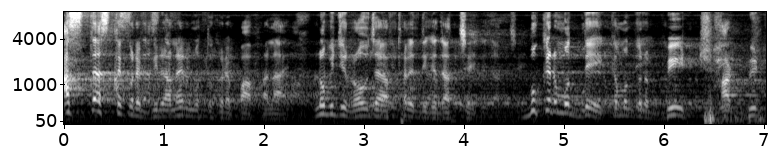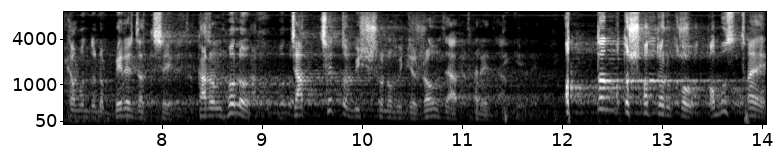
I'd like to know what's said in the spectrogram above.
আস্তে আস্তে করে বিড়ালের মতো করে পা ফেলায়। নবীজি রৌজা আথারের দিকে যাচ্ছে। বুকের মধ্যে কেমন যেন বিট হার্ট বিট কেমন যেন বেড়ে যাচ্ছে। কারণ হলো, যাচ্ছে তো বিশ্ব নবীজির রৌজা আথারের দিকে। অত্যন্ত সতর্ক অবস্থায়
